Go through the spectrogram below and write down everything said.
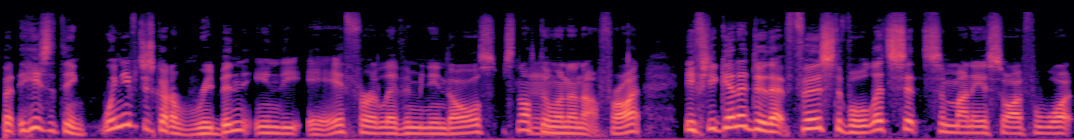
But here's the thing: when you've just got a ribbon in the air for eleven million dollars, it's not doing enough, right? If you're going to do that, first of all, let's set some money aside for what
